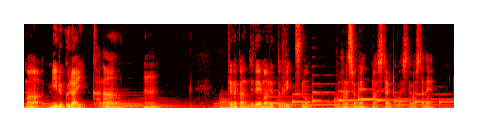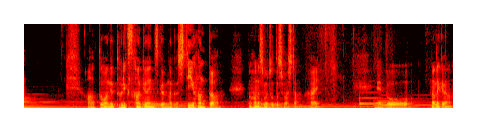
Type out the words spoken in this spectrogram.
まあ見るぐらいかな。うん。ってな感じで、まあ、ネットフリックスの話をね、まあ、したりとかしてましたね。あとはネットフリックス関係ないんですけどなんかシティーハンターの話もちょっとしました。はい。えっ、ー、となんだっけな。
